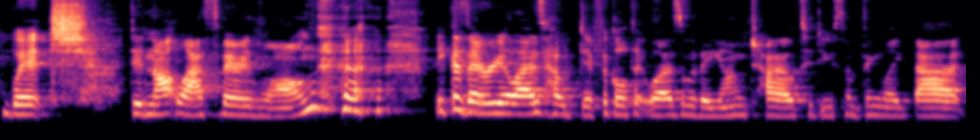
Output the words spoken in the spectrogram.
which did not last very long because I realized how difficult it was with a young child to do something like that.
